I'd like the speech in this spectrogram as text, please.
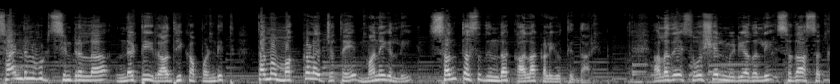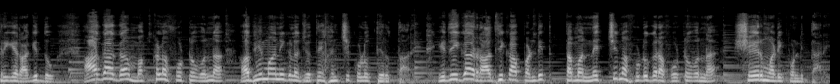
ಸ್ಯಾಂಡಲ್ವುಡ್ ಸಿಂಡ್ರೆಲ್ಲಾ ನಟಿ ರಾಧಿಕಾ ಪಂಡಿತ್ ತಮ್ಮ ಮಕ್ಕಳ ಜೊತೆ ಮನೆಯಲ್ಲಿ ಸಂತಸದಿಂದ ಕಾಲ ಕಳೆಯುತ್ತಿದ್ದಾರೆ. ಅಲ್ಲದೆ ಸೋಷಿಯಲ್ ಮೀಡಿಯಾದಲ್ಲಿ ಸದಾ ಸಕ್ರಿಯರಾಗಿದ್ದು, ಆಗಾಗ ಮಕ್ಕಳ ಫೋಟೋವನ್ನ ಅಭಿಮಾನಿಗಳ ಜೊತೆ ಹಂಚಿಕೊಳ್ಳುತ್ತಿರುತ್ತಾರೆ. ಇದೀಗ ರಾಧಿಕಾ ಪಂಡಿತ್ ತಮ್ಮ ನೆಚ್ಚಿನ ಹುಡುಗರ ಫೋಟೋವನ್ನ ಶೇರ್ ಮಾಡಿಕೊಂಡಿದ್ದಾರೆ.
